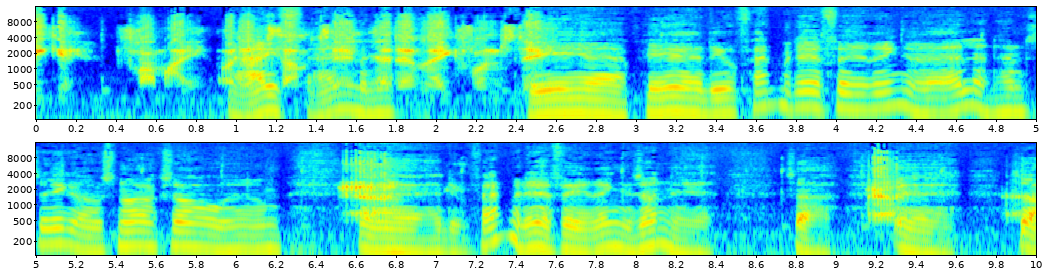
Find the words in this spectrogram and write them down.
ikke fra mig. Og Nej, den samtale, ja, den har ikke fundet sted. Det er, per, det er jo fandme derfor, jeg ringer. Allan, han ligger og snorks over. Um, uh, det er jo fandme derfor, jeg ringer sådan her. Så, uh, så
